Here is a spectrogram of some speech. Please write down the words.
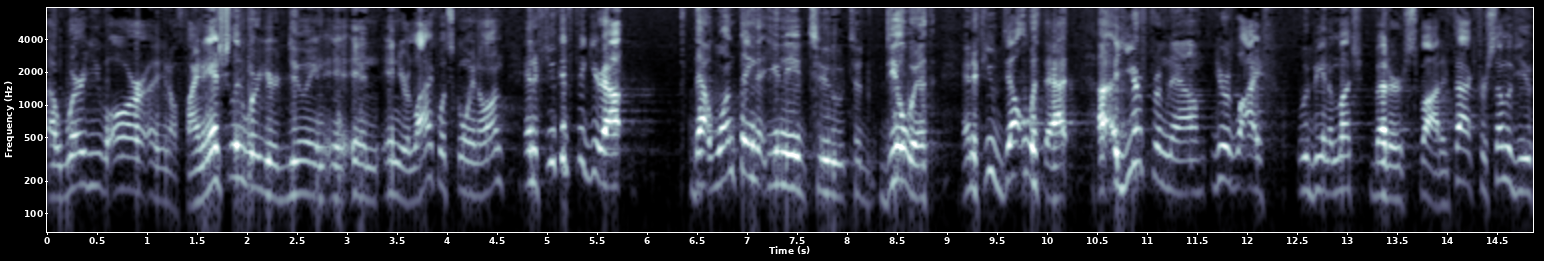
uh, where you are, uh, you know, financially, where you're doing in, in, in, your life, what's going on. And if you could figure out that one thing that you need to, to deal with, and if you dealt with that, uh, a year from now, your life would be in a much better spot. In fact, for some of you,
